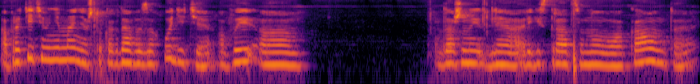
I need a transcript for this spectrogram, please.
Обратите внимание, что когда вы заходите, вы э, должны для регистрации нового аккаунта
